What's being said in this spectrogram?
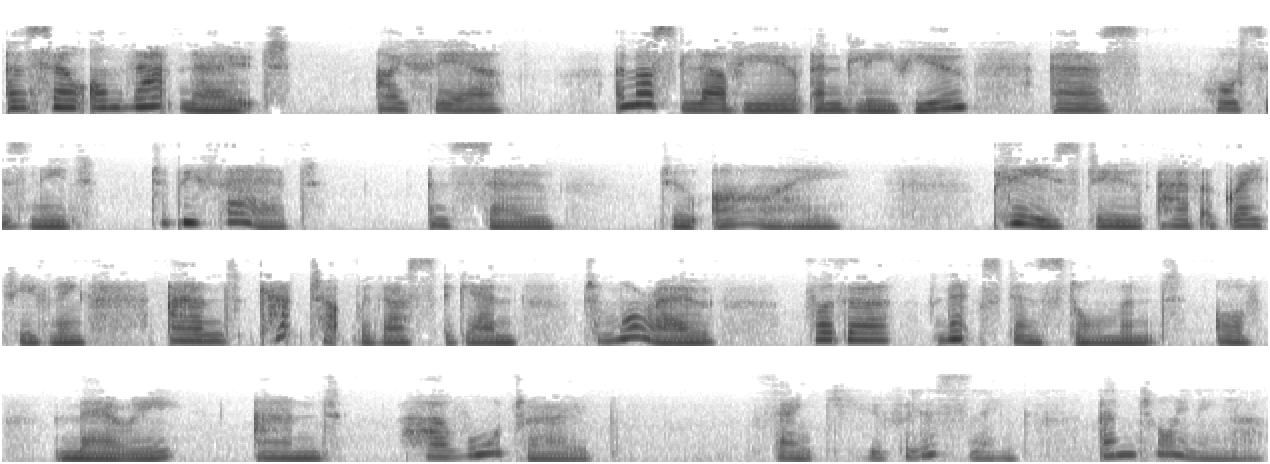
And so on that note, I fear I must love you and leave you as horses need to be fed. And so do I. Please do have a great evening and catch up with us again tomorrow for the next instalment of Mary and her wardrobe. Thank you for listening and joining us.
